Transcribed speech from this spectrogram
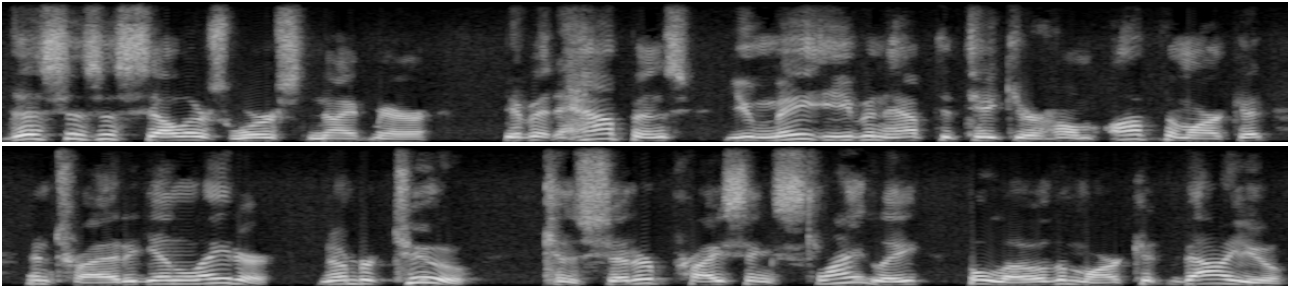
This is a seller's worst nightmare. If it happens, you may even have to take your home off the market and try it again later. Number two, consider pricing slightly below the market value.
